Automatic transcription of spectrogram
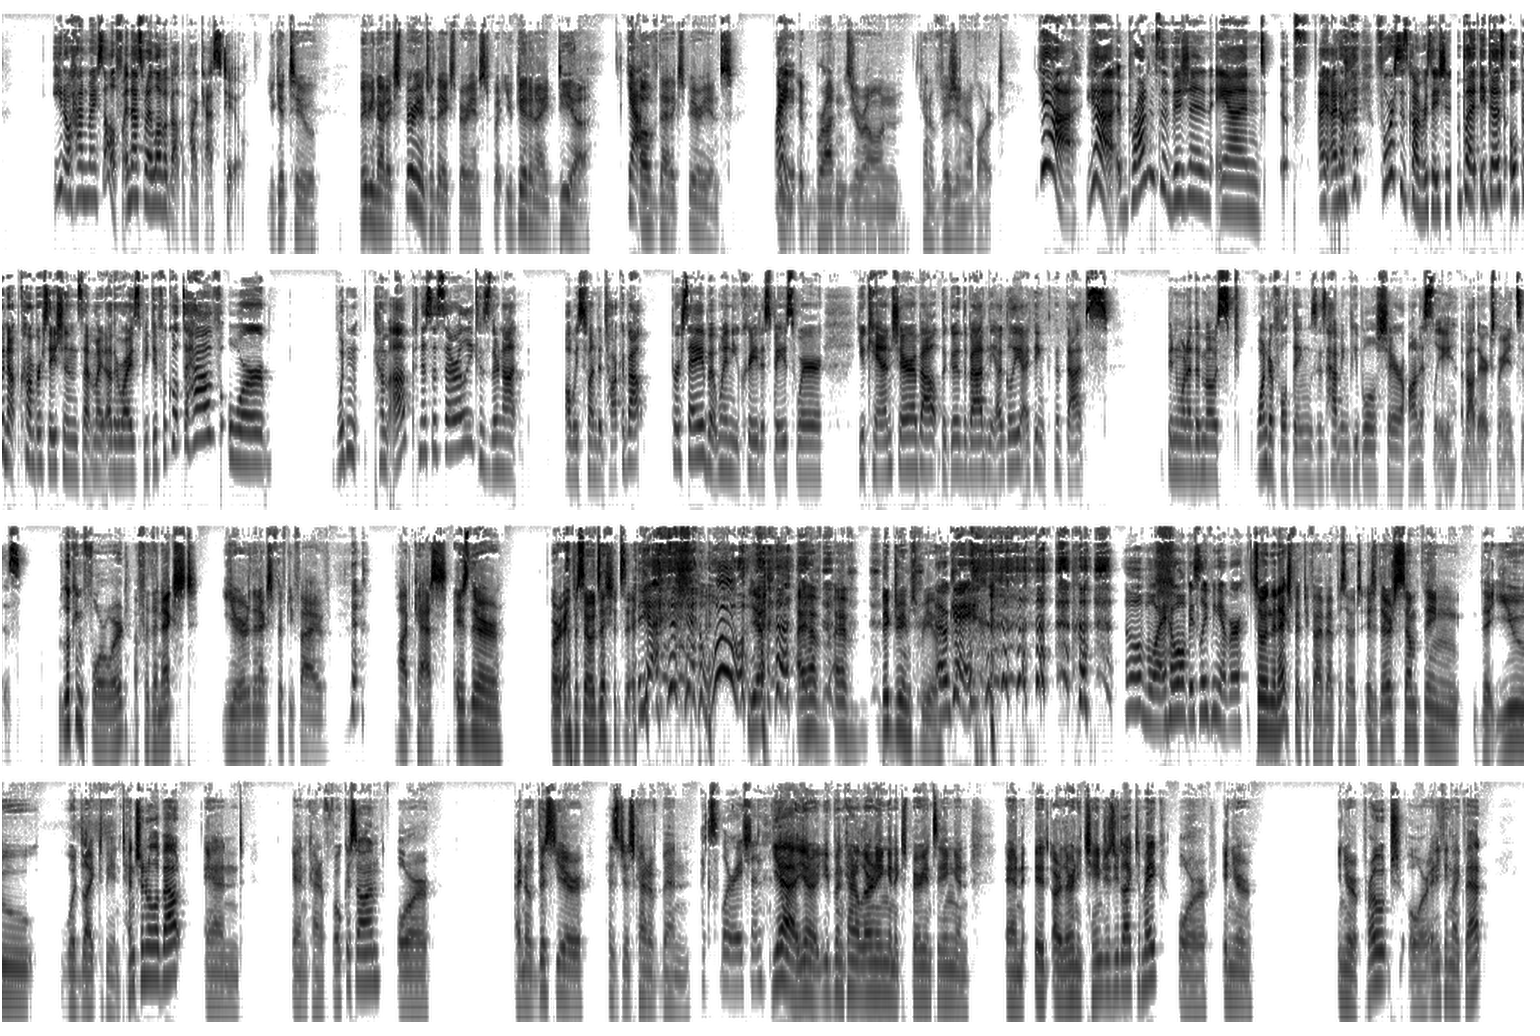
you know had myself. And that's what i love about the podcast too. You get to maybe not experience what they experienced, but you get an idea yeah. of that experience. Right it broadens your own kind of vision of art. Yeah, yeah, it broadens the vision and I, I don't forces conversation, but it does open up conversations that might otherwise be difficult to have or wouldn't come up necessarily because they're not always fun to talk about per se. But when you create a space where you can share about the good, the bad, and the ugly, I think that that's been one of the most wonderful things is having people share honestly about their experiences. Looking forward for the next year, the next 55 podcasts, is there or episodes I should say. Yeah, woo. Yeah. I have I have big dreams for you. Okay. oh boy, I won't be sleeping ever. So in the next 55 episodes, is there something that you would like to be intentional about and and kind of focus on or I know this year has just kind of been Exploration. yeah, you know, you've been kind of learning and experiencing and and it are there any changes you'd like to make or in your in your approach or anything like that?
